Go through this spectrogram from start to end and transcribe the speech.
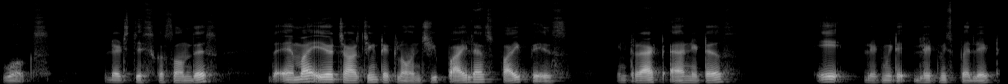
works. So let's discuss on this. The Mi Air charging technology pile has five phases. Interact is A let me let me spell it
